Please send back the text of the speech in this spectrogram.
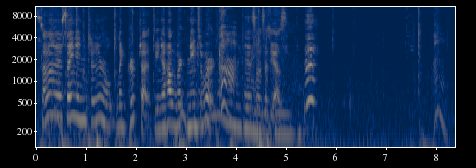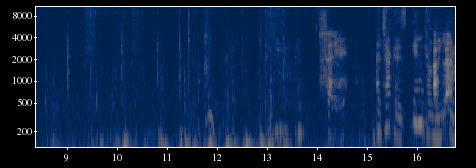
someone is saying in general, like group chat, do you know how work, names work? Oh, and then someone said yes. Salut. Attackers incoming Ahlan.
